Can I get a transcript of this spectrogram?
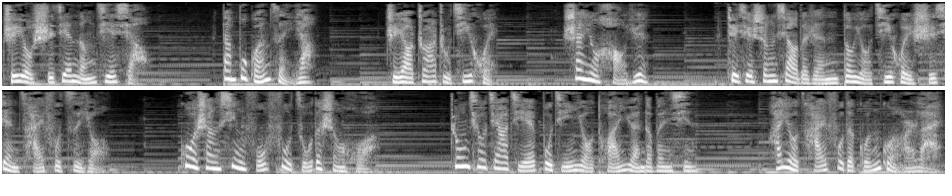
只有时间能揭晓。但不管怎样，只要抓住机会，善用好运，这些生肖的人都有机会实现财富自由，过上幸福富足的生活。中秋佳节不仅有团圆的温馨。还有财富的滚滚而来，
